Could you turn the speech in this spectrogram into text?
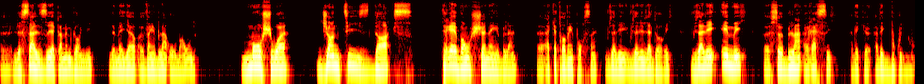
le Salzé a quand même gagné le meilleur vin blanc au monde. Mon choix, John T's Docks très bon chenin blanc euh, à 80 Vous allez, vous allez l'adorer. Vous allez aimer euh, ce blanc racé avec, euh, avec beaucoup de goût.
